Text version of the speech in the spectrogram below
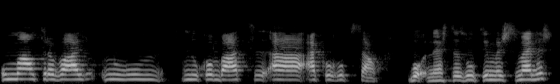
um mau trabalho no, no combate à, à corrupção. Bom, nestas últimas semanas,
